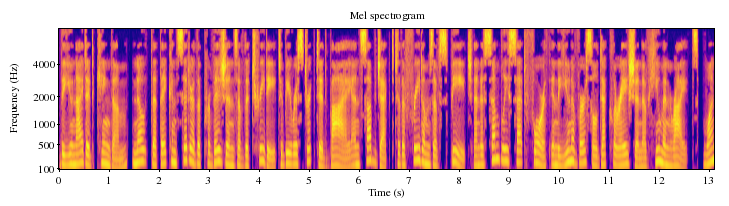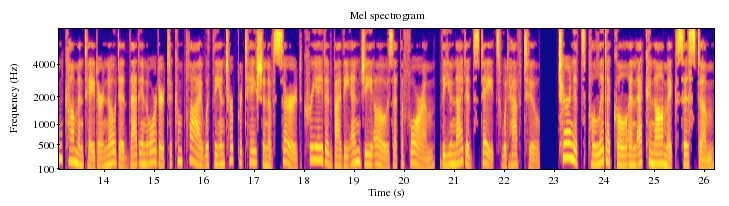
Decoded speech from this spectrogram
the United Kingdom, note that they consider the provisions of the treaty to be restricted by and subject to the freedoms of speech and assembly set forth in the Universal Declaration of Human Rights. One commentator noted that in order to comply with the interpretation of CERD created by the NGOs at the forum, the United States would have to turn its political and economic system,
